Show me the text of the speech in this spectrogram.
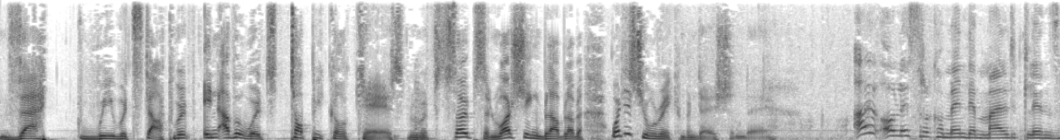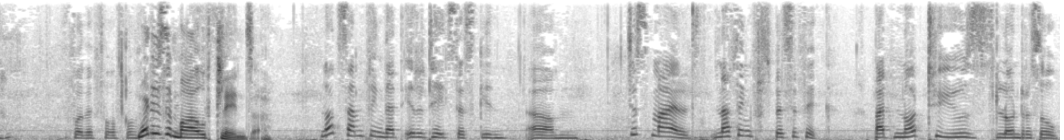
that we would start with? In other words, topical cares with soaps and washing, blah, blah, blah. What is your recommendation there? I always recommend a mild cleanser for the for, for What is a mild cleanser? not something that irritates the skin. Um, just mild, nothing specific, but not to use laundry soap.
